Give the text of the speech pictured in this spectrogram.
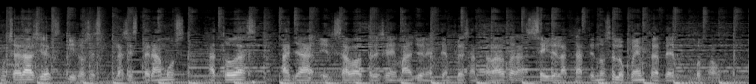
Muchas gracias y las esperamos a todas allá el sábado 13 de mayo en el Templo de Santa Bárbara, 6 de la tarde. No se lo pueden perder, por favor.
